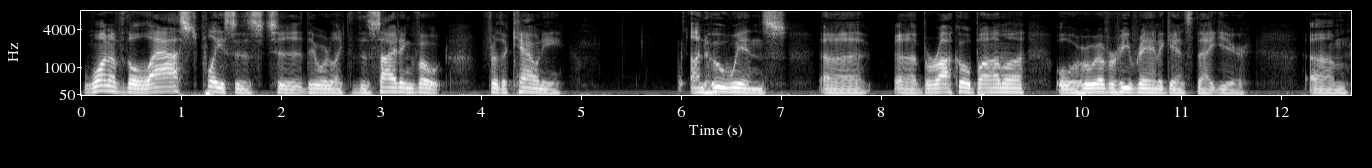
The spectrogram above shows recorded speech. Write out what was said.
one of the last places to. They were like the deciding vote for the county on who wins, uh, uh, Barack Obama or whoever he ran against that year. Um,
